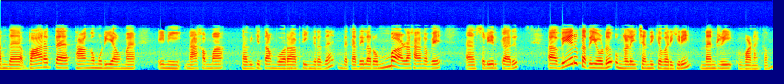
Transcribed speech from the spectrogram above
அந்த பாரத்தை தாங்க முடியாமல் இனி நாகம்மா தவிக்கத்தான் போகிறா அப்படிங்கிறத இந்த கதையில் ரொம்ப அழகாகவே சொல்லியிருக்காரு. வேறு கதையோடு உங்களை சந்திக்க வருகிறேன். நன்றி வணக்கம்.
